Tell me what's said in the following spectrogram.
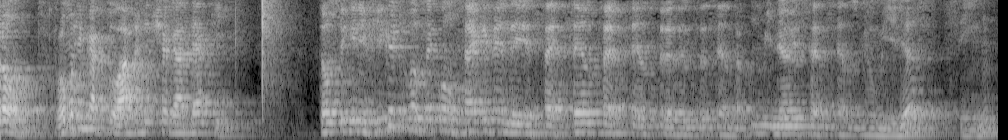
Pronto, vamos recapitular para a gente chegar até aqui. Então significa que você consegue vender 700, 700, 360, 1 milhão e 700 mil milhas? Sim.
